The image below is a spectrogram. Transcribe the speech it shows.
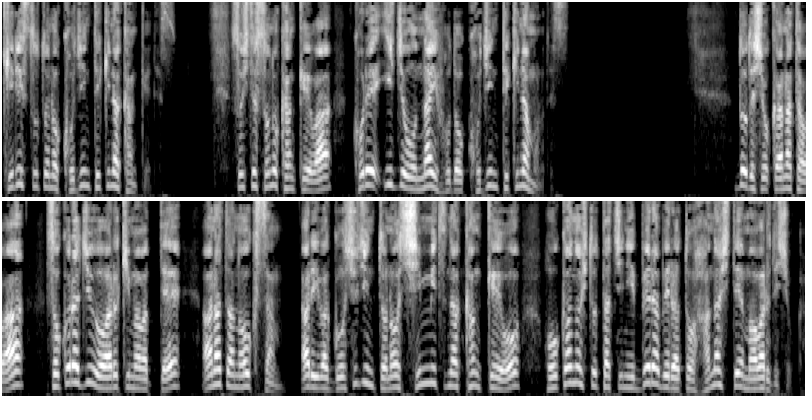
キリストとの個人的な関係です。そしてその関係は、これ以上ないほど個人的なものです。どうでしょうか？あなたは、そこら中を歩き回って、あなたの奥さん、あるいはご主人との親密な関係を他の人たちにベラベラと話して回るでしょうか？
